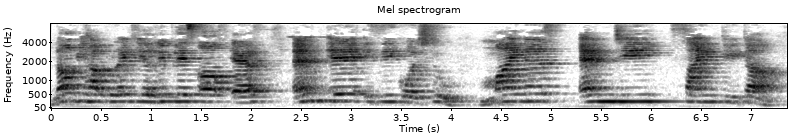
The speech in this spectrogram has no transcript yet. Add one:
Now we have to write here replace of F, ma is equals to minus mg sine theta.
